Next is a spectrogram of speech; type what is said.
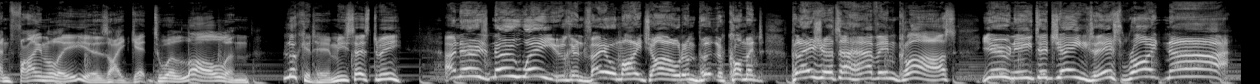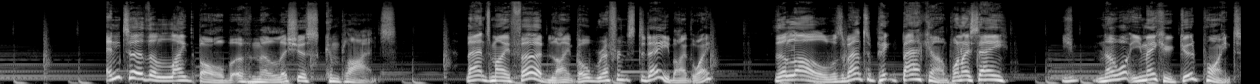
And finally, as I get to a lull and look at him, he says to me, And there is no way you can fail my child and put the comment, Pleasure to have in class. You need to change this right now. Enter the light bulb of malicious compliance. That's my third light bulb reference today, by the way. The lull was about to pick back up when I say, You know what? You make a good point.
